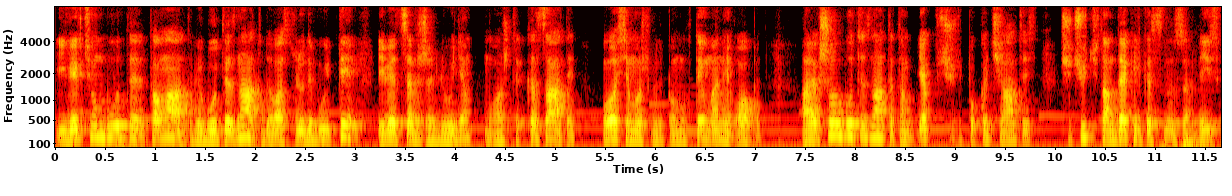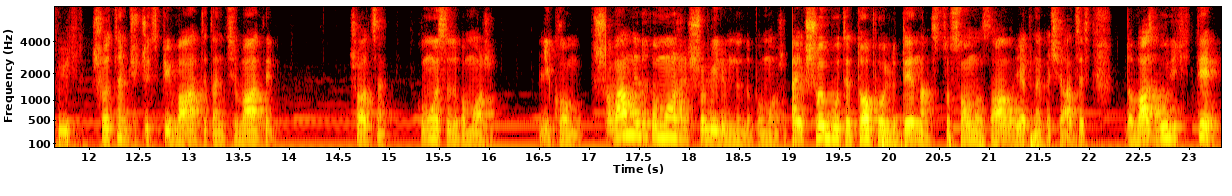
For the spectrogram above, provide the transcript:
і ви в цьому будете талант, ви будете знати, до вас люди будуть йти, і ви це вже людям можете казати. Ось я можу допомогти, в мене опит. А якщо ви будете знати, там, як чуть-чуть покачатись, чуть-чуть там декілька слів з англійською, що там чуть-чуть співати, танцювати, що це? Кому це допоможе? Нікому. Що вам не допоможе, що людям не допоможе. А якщо ви будете топова людина стосовно залу, як накачатись, до вас будуть йти.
